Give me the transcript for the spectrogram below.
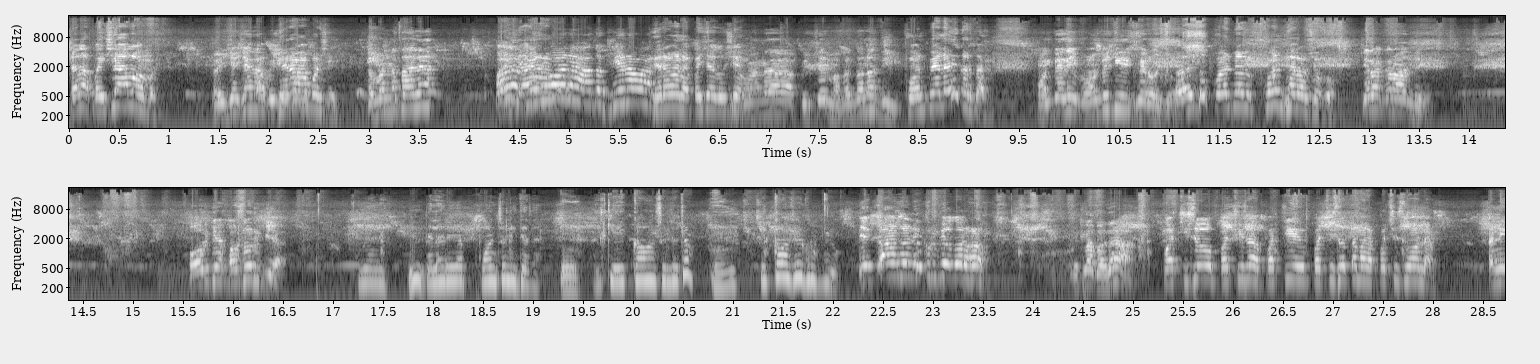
પેલા પૈસા આલો અમને પૈસા છે ને પૈસા પડશે. તમને નતા આલ્યા? પૈસા ફેરવાના આ તો ફેરવાના. ફેરવાના પૈસા તો છે પિક્ચર મગજ તો નથી. ફોન પે નહીં કરતા? ફોન પે થી ફોન પે કેવી ફેરો છે? હવે તો ફોન પે ફોન ફેરવ શકો કેટલા કરવાના છે? સો રૂપિયા બસો રૂપિયા. પેલા રે પાંચસો લીધા હતા હલકી એકાવનસો લેજો એકાવનસો એક રૂપિયો. એક કામ કરો એક રૂપિયા કરો એટલા બધા? પચીસો પચીસો પચીસ પચીસો તમારા પચીસો ના. અને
